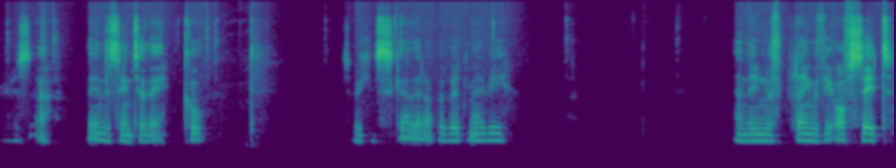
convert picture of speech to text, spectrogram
Where is ah, they're in the center there. Cool. So we can scale that up a bit maybe. And then with playing with the offset,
